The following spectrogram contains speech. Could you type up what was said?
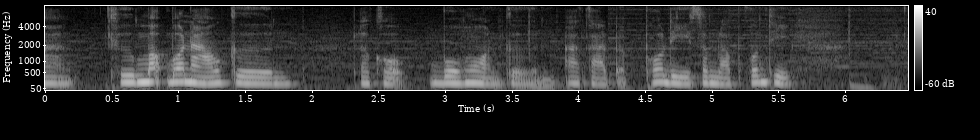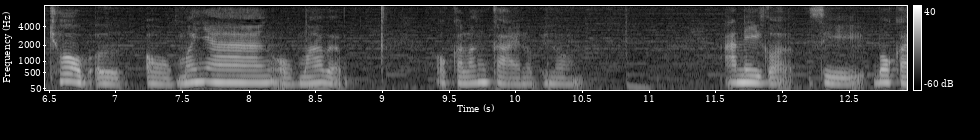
มากๆ คือบ่บ่หนาวเกิน แล้วก็บ่ร้อนเกิน อากาศแบบพอดีสำหรับคนที่ชอบเออออกมายางออกมาแบบออกกำลังกายเนาะพี่น้อง อันนี้ก็สิบ่ไกล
